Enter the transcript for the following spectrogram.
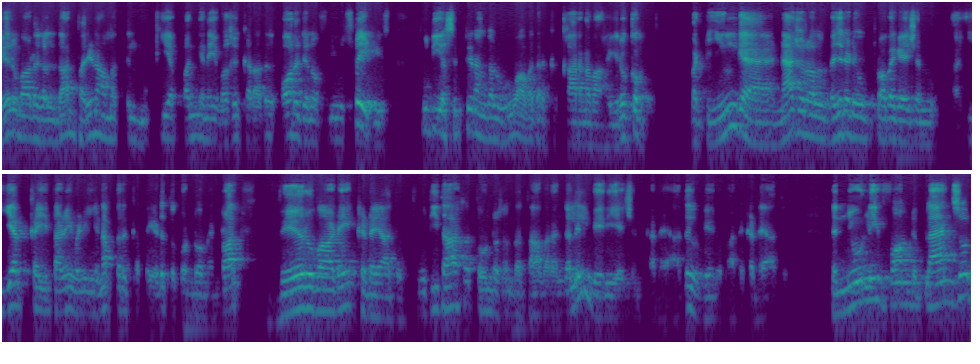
வேறுபாடுகள் தான் பரிணாமத்தில் முக்கிய பங்கினை வகுக்கிறது. ஆரிஜின் ஆஃப் நியூ ஸ்பீடிஸ் புதிய சித்திரங்கள் உருவாவதற்கு காரணமாக இருக்கும். பட் இங்க நேச்சுரல் வெஜிடேட்டிவ் ப்ராபகேஷன் இயற்கை தழைவழி இனப்பெருக்கத்தை எடுத்துக்கொண்டோம் என்றால் வேறுபாடே கிடையாது புதிதாக தோன்றுகின்ற தாவரங்களில் வேரியேஷன் கிடையாது வேறுபாடு கிடையாது The newly formed plants are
